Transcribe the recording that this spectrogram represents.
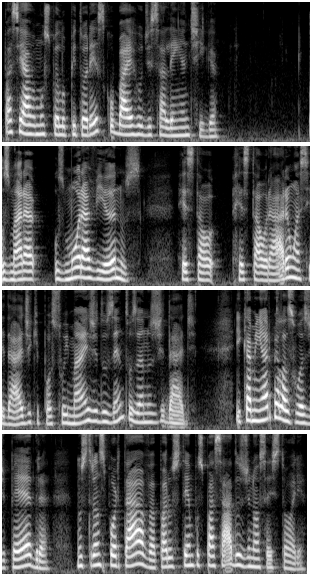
passeávamos pelo pitoresco bairro de Salem Antiga. Os, mara os moravianos resta restauraram a cidade que possui mais de 200 anos de idade, e caminhar pelas ruas de pedra nos transportava para os tempos passados de nossa história.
